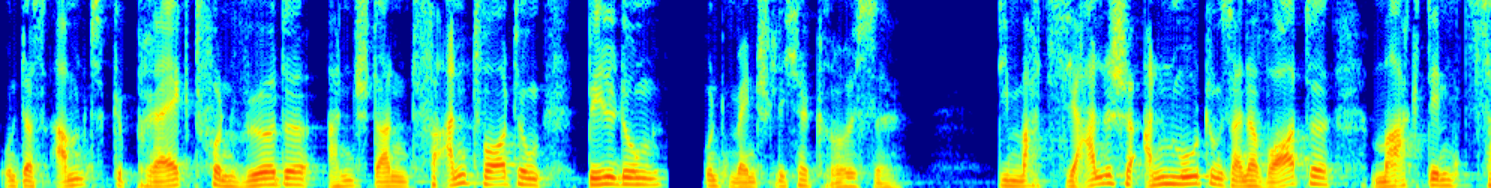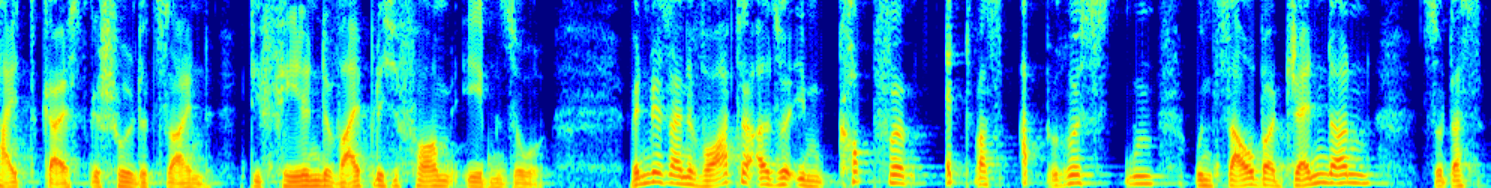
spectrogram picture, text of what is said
und das Amt geprägt von Würde, Anstand, Verantwortung, Bildung und menschlicher Größe. Die martialische Anmutung seiner Worte mag dem Zeitgeist geschuldet sein, die fehlende weibliche Form ebenso. Wenn wir seine Worte also im Kopfe etwas abrüsten und sauber gendern, so dass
